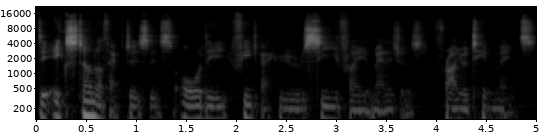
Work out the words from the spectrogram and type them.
The external factors is all the feedback you receive from your managers, from your teammates.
